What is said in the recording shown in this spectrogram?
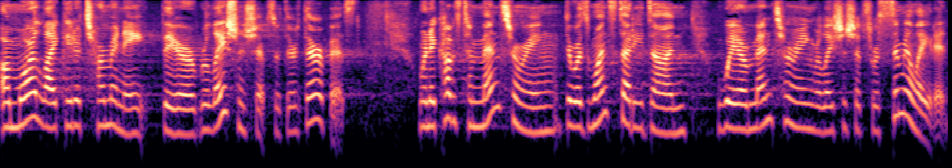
are more likely to terminate their relationships with their therapist. When it comes to mentoring, there was one study done where mentoring relationships were simulated,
